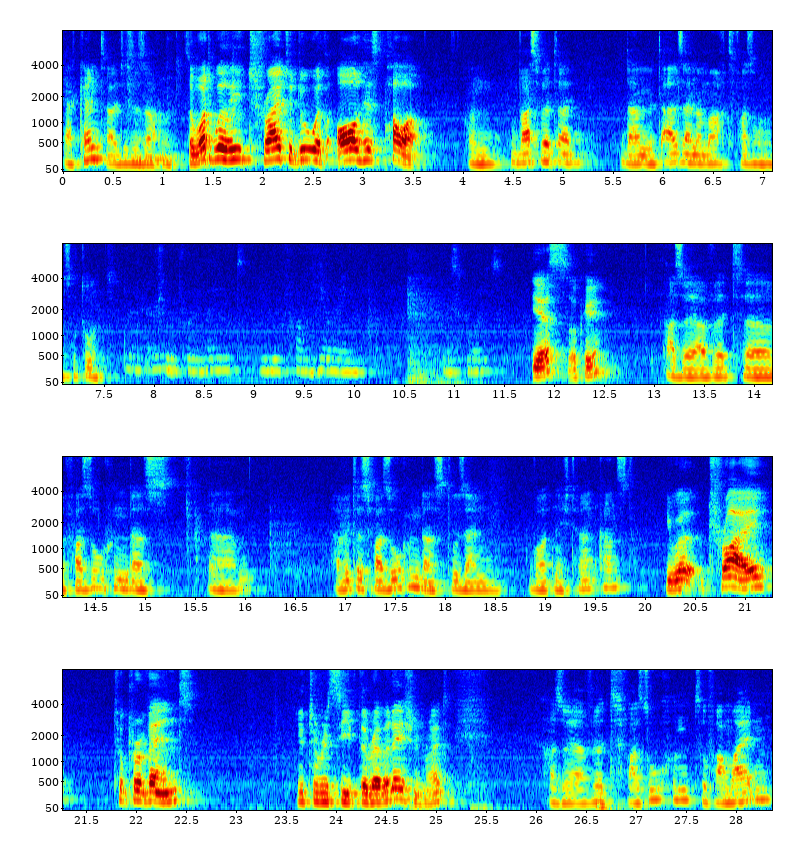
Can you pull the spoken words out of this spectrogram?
Er kennt all diese Sachen. So, what will he try to do with all his power? Und was wird er dann mit all seiner Macht versuchen zu tun? To prevent you from hearing these words. Yes, okay. Also er wird äh, versuchen, dass ähm, er wird es versuchen, dass du sein Wort nicht hören kannst. He will try to prevent you to receive the revelation, right? Also er wird versuchen zu vermeiden,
